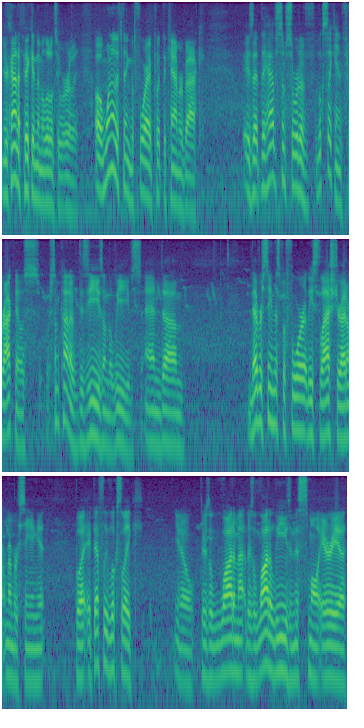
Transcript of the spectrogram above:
you're kind of picking them a little too early. Oh, and one other thing before I put the camera back is that they have some sort of, looks like anthracnose or some kind of disease on the leaves. And um, never seen this before, at least last year, I don't remember seeing it. But it definitely looks like, you know, there's a lot of, there's a lot of leaves in this small area.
